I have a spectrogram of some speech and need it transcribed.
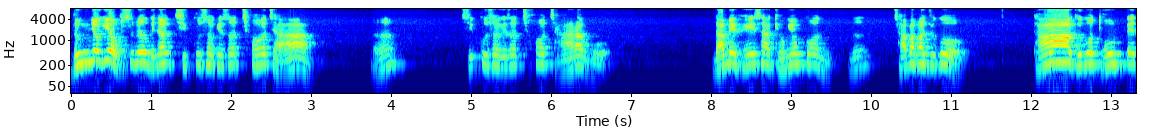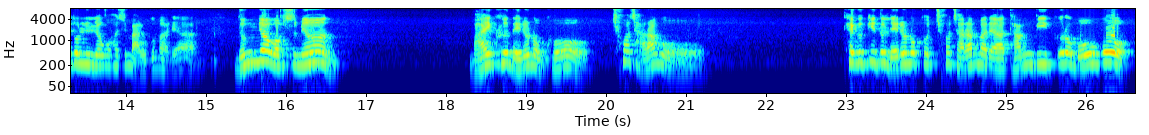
능력이 없으면 그냥 집구석에서 처자. 어? 집구석에서 처자라고. 남의 회사 경영권 어? 잡아가지고 다 그거 돈 빼돌리려고 하지 말고 말이야. 능력 없으면 마이크 내려놓고 쳐 잘하고 태극기들 내려놓고 쳐 잘한 말이야. 당비 끌어모으고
